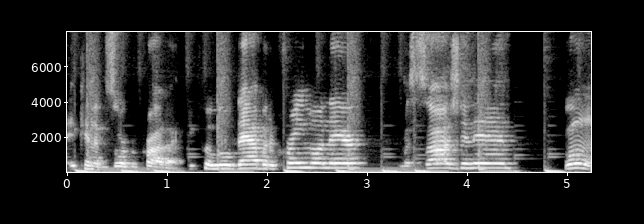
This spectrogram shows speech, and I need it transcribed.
it can absorb the product. You put a little dab of the cream on there, massage it in, boom,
